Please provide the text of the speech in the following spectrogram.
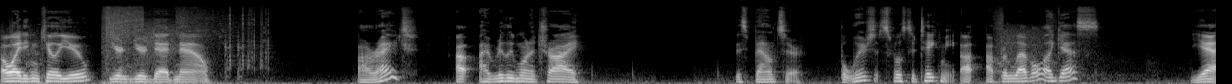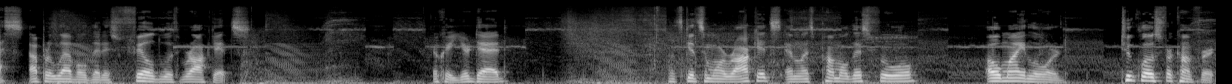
Oh, I didn't kill you? You're, you're dead now. Alright. I, I really want to try this bouncer. But where's it supposed to take me? Uh, upper level, I guess? Yes, upper level that is filled with rockets. Okay, you're dead. Let's get some more rockets, and let's pummel this fool. Oh my lord. Too close for comfort.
